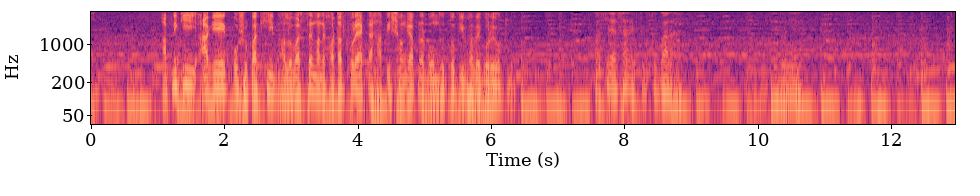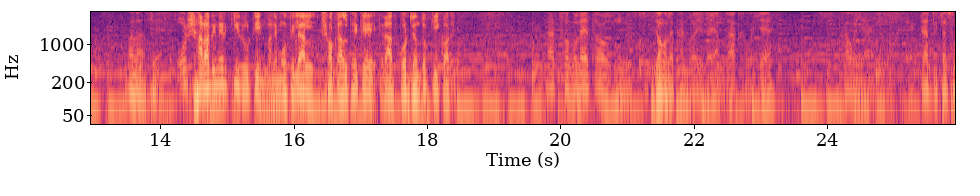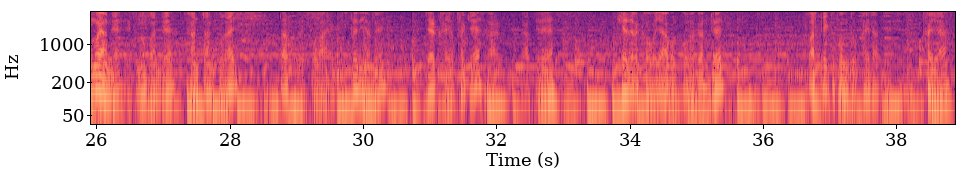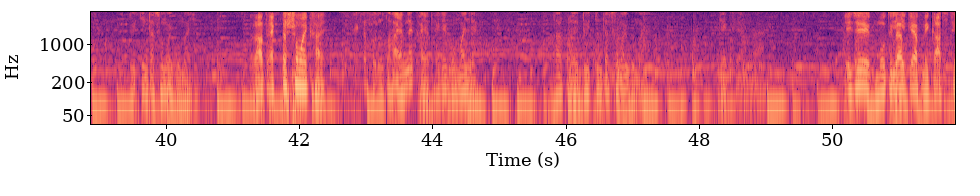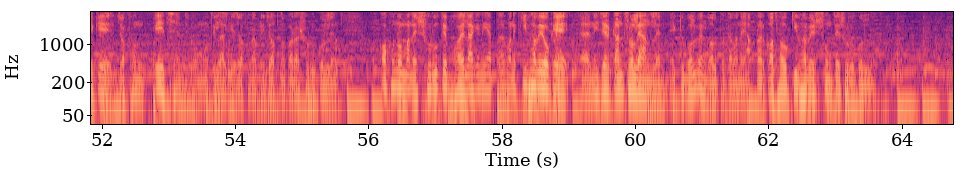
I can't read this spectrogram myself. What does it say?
আপনি কি আগে পশু পাখি ভালোবাসতেন? মানে হঠাৎ করে একটা হাতির সঙ্গে আপনার বন্ধুত্ব কীভাবে গড়ে উঠল? আছে স্যার একটু একটু বালা। বালা আছে। ওর সারাদিনের কি রুটিন? মানে মতিলাল সকাল থেকে রাত পর্যন্ত কি করে? আর সকলে তো জঙ্গলে খালি লয়ে যায় আমরা খাওয়াইতে খাওয়াইয়া একটা দুইটা সময় আনে এখনও বান্ধে স্নান টান করায় তারপরে কলা এক দুইটা দিয়ে দেয় তে খাইয়া থাকে আর রাতে খেজারে খাওয়াইয়া আবার কলা গাছ দেয়। বারটা একটা পর্যন্ত খাই রাতে খাইয়া দুই তিনটা সময় ঘুমাই রাত একটার সময় খায়? একটা পর্যন্ত হয় এমনি খাইয়া থাকে ঘুমাই না। তারপরে দুই তিনটা সময় ঘুমাই দেখছি আমরা এই যে মতিলালকে আপনি কাছ থেকে যখন পেয়েছেন এবং মতিলালকে যখন আপনি যত্ন করা শুরু করলেন কখনো মানে শুরুতে ভয় লাগেনি আপনার? মানে কীভাবে ওকে নিজের কন্ট্রোলে আনলেন? একটু বলবেন গল্পটা? মানে আপনার কথাও কীভাবে শুনতে শুরু করল?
